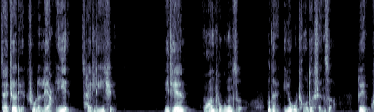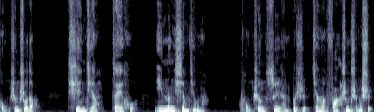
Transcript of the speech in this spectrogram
在这里住了两夜才离去。一天，黄埔公子忽带忧愁的神色。对孔生说道：“天降灾祸，您能相救吗？”孔生虽然不知将要发生什么事，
